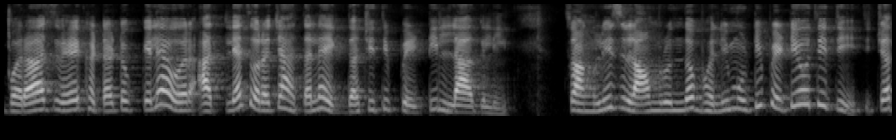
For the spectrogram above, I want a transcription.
बराच वेळ खटाटोप केल्यावर आतल्या चोराच्या हाताला एकदाची ती पेटी लागली. चांगलीच लांब रुंद भली मोठी पेटी होती ती. तिच्यात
